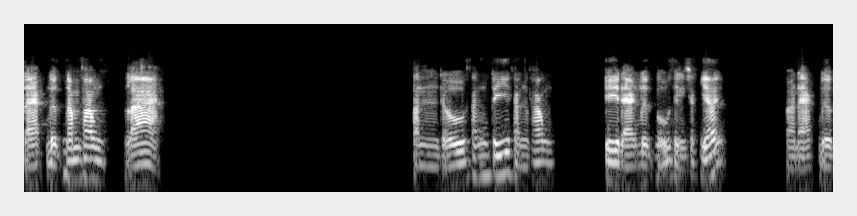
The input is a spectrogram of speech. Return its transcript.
Đạt được năm thông là thành tựu thắng trí thần thông. Khi đạt được ngũ thiền sắc giới và đạt được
